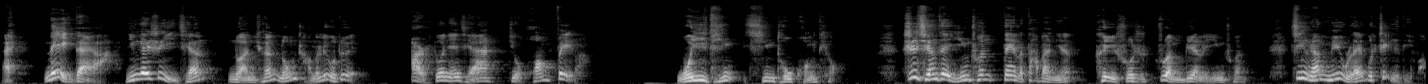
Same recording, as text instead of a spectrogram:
哎，那一带啊，应该是以前暖泉农场的六队，二十多年前就荒废了。我一听，心头狂跳。之前在银川待了大半年，可以说是转遍了银川，竟然没有来过这个地方。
